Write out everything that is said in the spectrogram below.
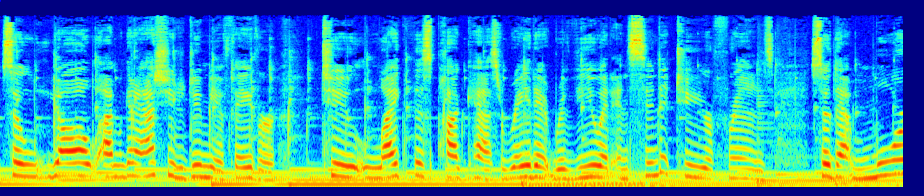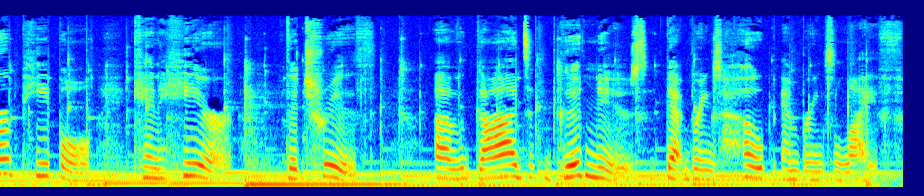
So, y'all, I'm going to ask you to do me a favor to like this podcast, rate it, review it, and send it to your friends so that more people can hear the truth of God's good news that brings hope and brings life.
